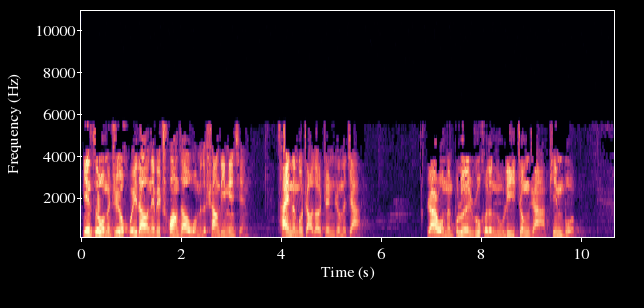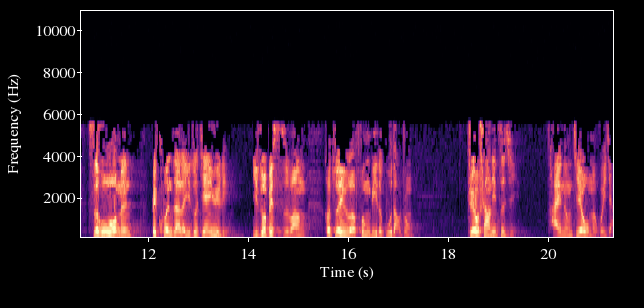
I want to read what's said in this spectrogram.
因此，我们只有回到那位创造我们的上帝面前。才能够找到真正的家。然而，我们不论如何的努力、挣扎、拼搏，似乎我们被困在了一座监狱里，一座被死亡和罪恶封闭的孤岛中。只有上帝自己才能接我们回家，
